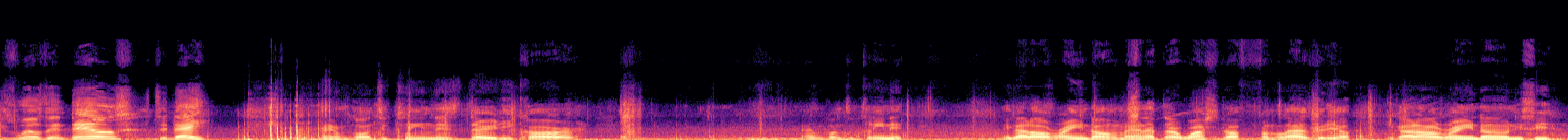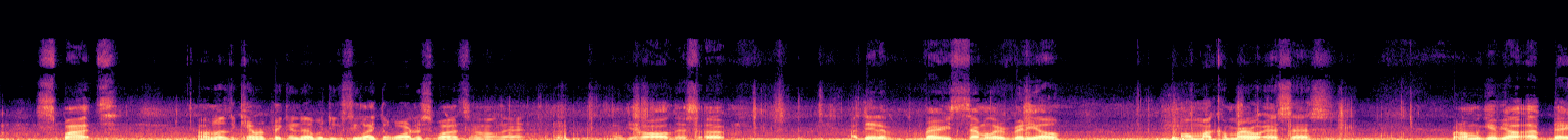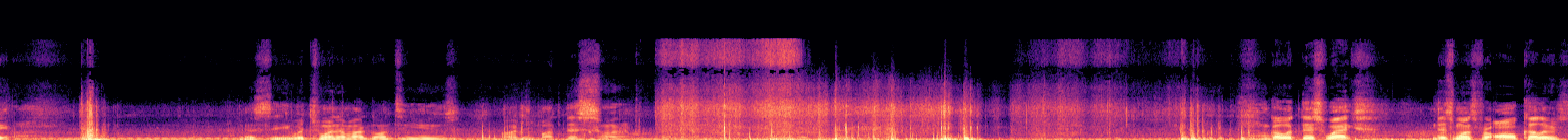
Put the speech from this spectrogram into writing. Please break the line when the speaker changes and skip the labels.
These wheels and deals. Today, I am going to clean this dirty car. I'm going to clean it. It got all rained on, man. After I washed it off from the last video, it got all rained on. You see spots. I don't know if the camera picking up, but you can see like the water spots and all that. I'm gonna get all this up. I did a very similar video on my Camaro SS, but I'm gonna give y'all update. Let's see, which one am I going to use? Oh, I just bought this one. Go with this wax. This one's for all colors.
